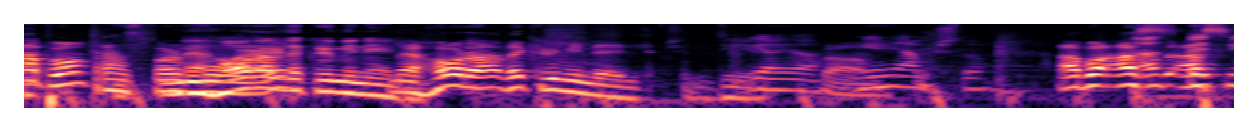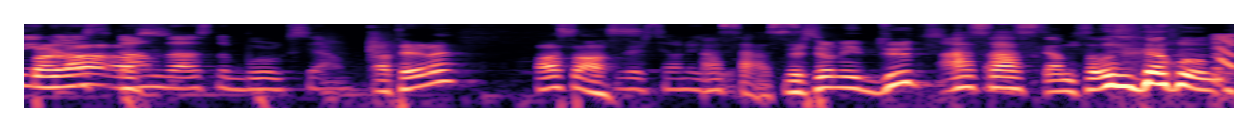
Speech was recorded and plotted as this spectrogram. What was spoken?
apo transformuar me horra dhe kriminelë. Me horra dhe kriminelë. Që di. Jo, jo, po. mirë jam kështu. Apo as as, as para s'kam dhe as në burg jam. Atëre? As as. Versioni i dytë. As as. Versioni i dytë. As as kam thënë unë.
